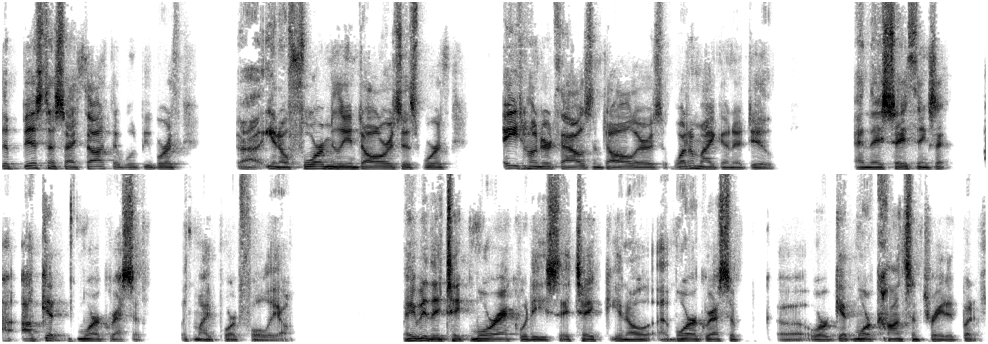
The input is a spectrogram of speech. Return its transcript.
The business I thought that would be worth, uh, you know, four million dollars is worth $800,000. What am I going to do? And they say things like, I'll get more aggressive with my portfolio. Maybe they take more equities, they take, you know, a more aggressive uh, or get more concentrated. But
